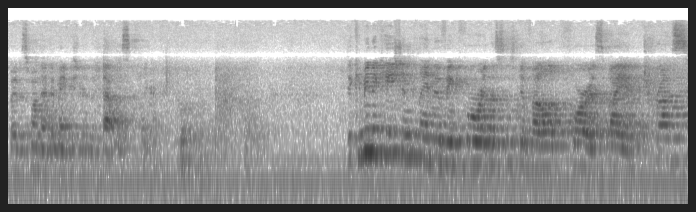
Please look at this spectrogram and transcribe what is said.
So I just wanted to make sure that that was clear. The communication plan moving forward, this was developed for us by a trust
